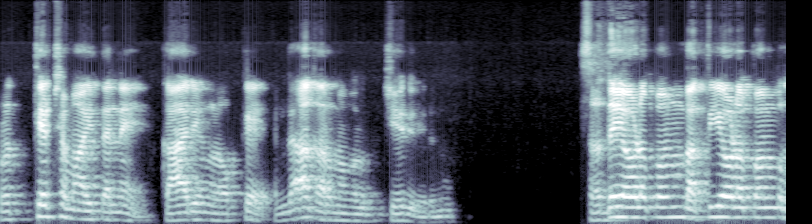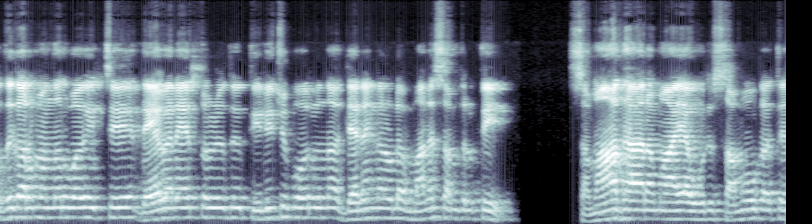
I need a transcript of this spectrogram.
പ്രത്യക്ഷമായി തന്നെ കാര്യങ്ങളൊക്കെ എല്ലാ കർമ്മങ്ങളും ചെയ്തു വരുന്നു. ശ്രദ്ധയോടൊപ്പം ഭക്തിയോടൊപ്പം ഋതുകർമ്മം നിർവഹിച്ച് ദേവനെ തൊഴുത് തിരിച്ചു പോരുന്ന ജനങ്ങളുടെ മനസംതൃപ്തി സമാധാനമായ ഒരു സമൂഹത്തെ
